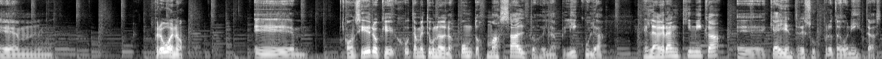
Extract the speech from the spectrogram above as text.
Em, pero bueno, em, considero que justamente uno de los puntos más altos de la película es la gran química eh, que hay entre sus protagonistas.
